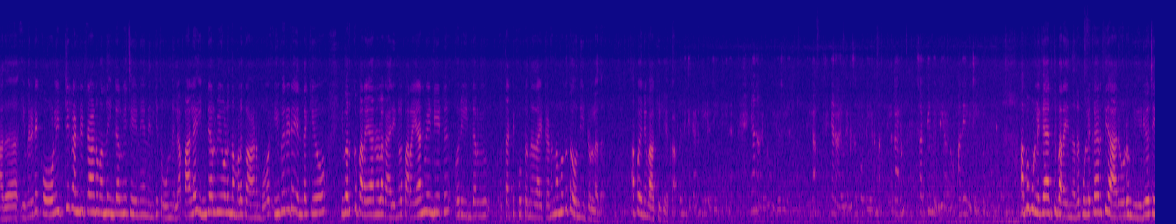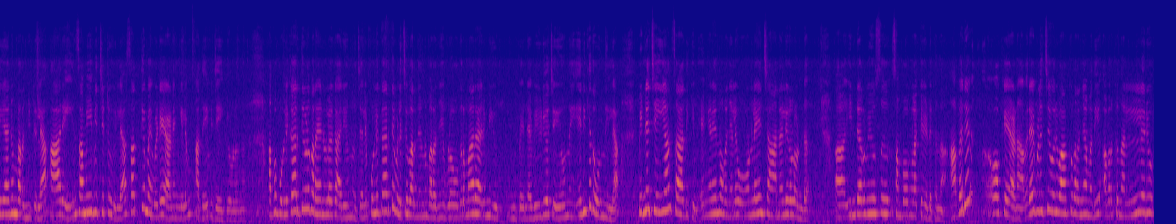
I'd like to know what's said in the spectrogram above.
അത് ഇവരുടെ ക്വാളിറ്റി കണ്ടിട്ടാണ് വന്ന് ഇന്റർവ്യൂ ചെയ്യുന്നതെന്ന് എനിക്ക് തോന്നുന്നില്ല. പല ഇന്റർവ്യൂകളും നമ്മൾ കാണുമ്പോൾ ഇവരുടെ എന്തൊക്കെയോ ഇവർക്ക് പറയാനുള്ള കാര്യങ്ങൾ പറയാൻ വേണ്ടിയിട്ട് ഒരു ഇന്റർവ്യൂ തട്ടിക്കൂട്ടുന്നതായിട്ടാണ് നമുക്ക് തോന്നിയിട്ടുള്ളത്. അപ്പോൾ ഇനി ബാക്കി കേൾക്കാം. ഞാൻ ആരോടും വീഡിയോ പറഞ്ഞിട്ടില്ല ഞാൻ ആരോടും എന്നെ സപ്പോർട്ട് ചെയ്യാനും പറഞ്ഞിട്ടില്ല കാരണം സത്യം എവിടെയാണോ അതേ വിജയിക്കുള്ളൂ അപ്പോൾ പുള്ളിക്കാരത്തി പറയുന്നത് പുള്ളിക്കാരത്തി ആരോടും വീഡിയോ ചെയ്യാനും പറഞ്ഞിട്ടില്ല ആരെയും സമീപിച്ചിട്ടുമില്ല. സത്യം എവിടെയാണെങ്കിലും അതേ വിജയിക്കുള്ളൂ എന്ന് അപ്പോൾ പുള്ളിക്കാരത്തിയോട് പറയാനുള്ള കാര്യം എന്ന് വെച്ചാൽ പുള്ളിക്കാരത്തി വിളിച്ച് പറഞ്ഞെന്ന് പറഞ്ഞ് വ്ളോഗർമാരാരും യു പിന്നെ വീഡിയോ ചെയ്യുമെന്ന് എനിക്ക് തോന്നുന്നില്ല. പിന്നെ ചെയ്യാൻ സാധിക്കും. എങ്ങനെയെന്ന് പറഞ്ഞാൽ ഓൺലൈൻ ചാനലുകളുണ്ട് ഇന്റർവ്യൂസ് സംഭവങ്ങളൊക്കെ എടുക്കുന്ന. അവർ ഓക്കെയാണ് അവരെ വിളിച്ച് ഒരു വാക്ക് പറഞ്ഞാൽ മതി. അവർക്ക് നല്ലൊരു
